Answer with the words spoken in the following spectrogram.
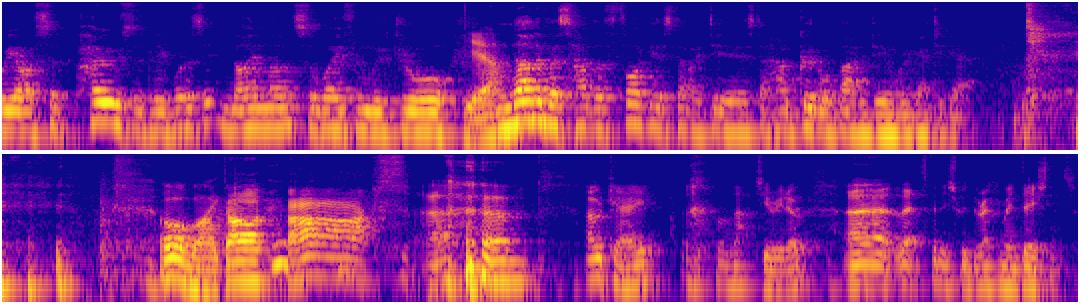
we are supposedly what is it nine months away from withdrawal, yeah. none of us have the foggiest idea as to how good or bad a deal we're going to get. Oh my god. Ah! Um, okay. On that cheery note, uh, let's finish with the recommendations.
